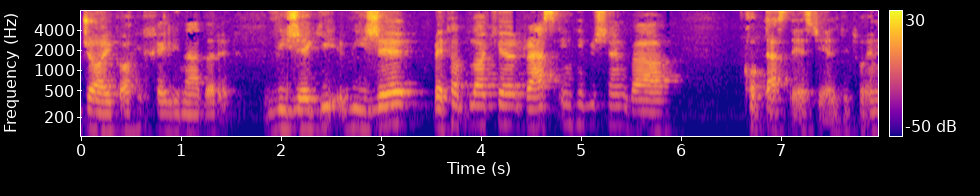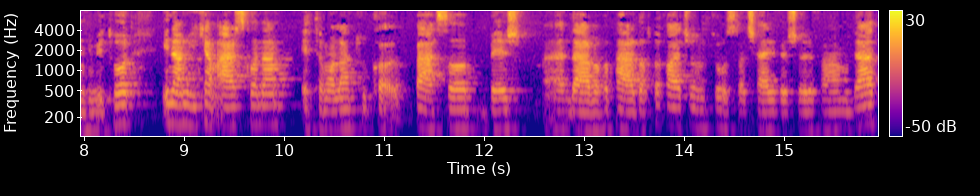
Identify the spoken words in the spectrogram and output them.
جایگاهی خیلی نداره. ویژگی ویژه بتا بلاکر رس اینهیبیشن و خب دست SGLT2 اینهیبیتور این هم یکم عرض کنم احتمالا تو بحثا بهش در واقع پرداخته خواهد شد. که استاد شریف اشاره فرمودن.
